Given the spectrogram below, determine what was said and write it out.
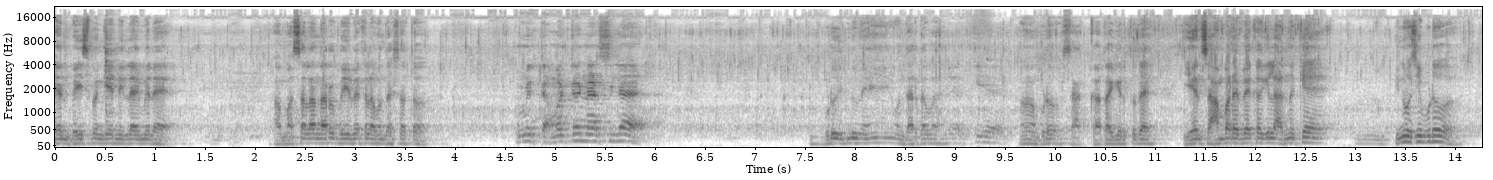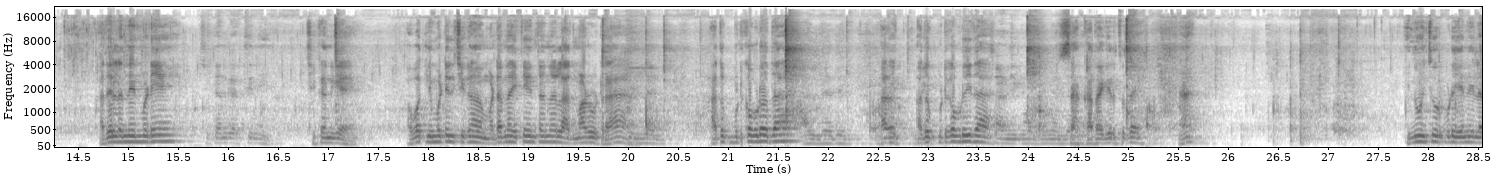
ಏನು ಬೇಯಿಸ್ಬಂಗೇನಿಲ್ಲ ಆಮೇಲೆ ಆ ಮಸಾಲನಾರು ಬೇಯಬೇಕಲ್ಲ ಒಂದಷ್ಟೊತ್ತು. ಆಮೇಲೆ ಟೊಮೆಟೊ ಹಣ್ಣು ಆಡ್ಸಿಲ್ಲ ಬಿಡು ಇನ್ನೂ ಒಂದು ಅರ್ಧ ಬ. ಹಾಂ ಬಿಡು ಸಕ್ಕತ್ತಾಗಿರ್ತದೆ ಏನು ಸಾಂಬಾರೇ ಬೇಕಾಗಿಲ್ಲ ಅನ್ನಕ್ಕೆ. ಇನ್ನೂ ಹಸಿ ಬಿಡು. ಅದೆಲ್ಲ ಏನು ಮಾಡಿ? ಚಿಕನ್ಗೆ ಹಾಕ್ತೀನಿ ಚಿಕನ್ಗೆ ಅವತ್ತು ನಿಮ್ಮ ಮಟ್ಟಿಲಿ ಚಿಕನ್ ಮಟನ್ ಐತೆ ಅಂತಂದಲ್ಲ ಅದು ಮಾಡ್ಬಿಟ್ರಾ? ಅದಕ್ಕೆ ಬಿಟ್ಕೊಬಿಡೋದಾ? ಅದಕ್ಕೆ ಅದಕ್ಕೆ ಬಿಟ್ಕೊಬಿಡಿದ? ಸಾಕಾಗಿರ್ತದೆ ಸಖತ್ತಾಗಿರ್ತದೆ ಹಾಂ? ಇನ್ನೂ ಒಂಚೂರು ಬಿಡು ಏನಿಲ್ಲ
